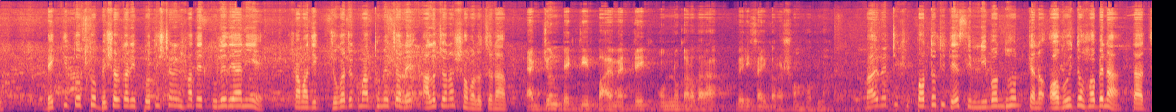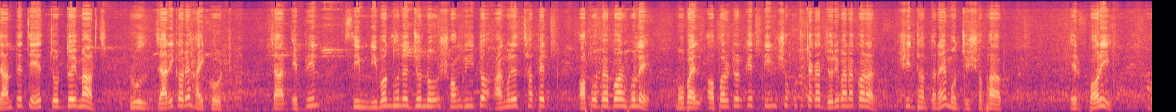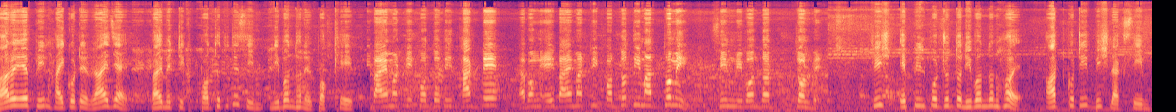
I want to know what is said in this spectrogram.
ব্যক্তি তথ্য বেসরকারি প্রতিষ্ঠানের হাতে তুলে দেয়া নিয়ে সামাজিক যোগাযোগ মাধ্যমে চলে আলোচনা সমালোচনা। একজন ব্যক্তির বায়োমেট্রিক অন্য কারও দ্বারা ভেরিফাই করা সম্ভব না। বায়োমেট্রিক পদ্ধতিতে সিম নিবন্ধন কেন অবৈধ হবে না তা জানতে চেয়ে চোদ্দই মার্চ রুল জারি করে হাইকোর্ট। চার এপ্রিল সিম নিবন্ধনের জন্য সংগৃহীত আঙুলের ছাপের অপব্যবহার হলে মোবাইল অপারেটরকে তিনশো কোটি টাকা জরিমানা করার সিদ্ধান্ত নেয় মন্ত্রিসভা। এরপরই বারোই এপ্রিল হাইকোর্টের রায় যায় বায়োমেট্রিক পদ্ধতিতে সিম নিবন্ধনের পক্ষে। বায়োমেট্রিক পদ্ধতি থাকবে এবং এই বায়োমেট্রিক পদ্ধতির মাধ্যমেই সিম নিবন্ধন চলবে। ত্রিশ এপ্রিল পর্যন্ত নিবন্ধন হয় আট কোটি বিশ লাখ সিম।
